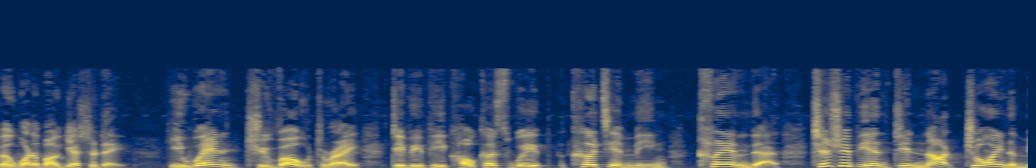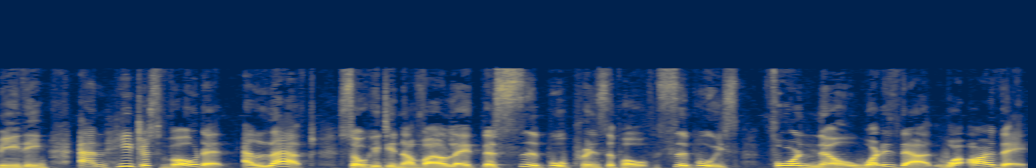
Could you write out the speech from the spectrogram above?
But what about yesterday? He went to vote, right? DPP caucus whip Ke Jianming claimed that Chen Shui-bian did not join the meeting and he just voted and left, so he did not violate the Sibu principle. Is for no. What is that? What are they?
